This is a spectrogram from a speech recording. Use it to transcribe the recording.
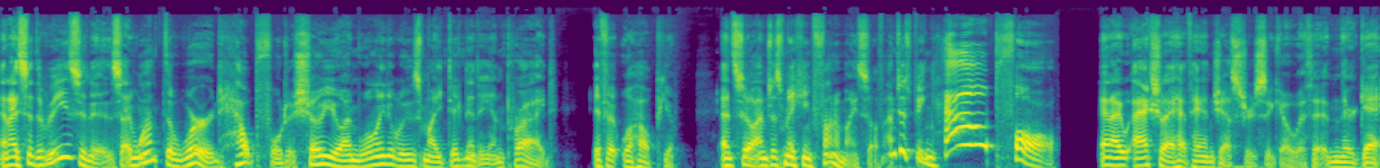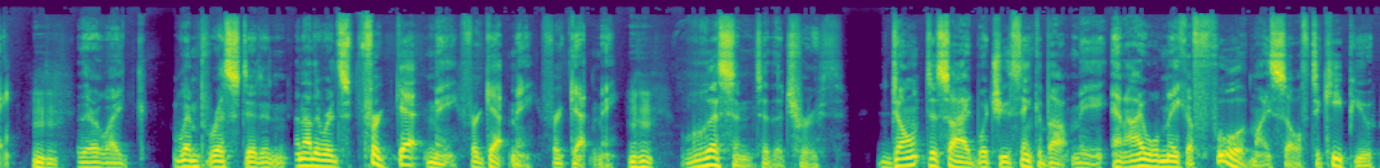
And I said, The reason is I want the word helpful to show you I'm willing to lose my dignity and pride if it will help you. And so I'm just making fun of myself. I'm just being helpful. And I actually I have hand gestures that go with it, and they're gay. Mm-hmm. They're like limp wristed. And in other words, forget me, forget me, forget me. Mm-hmm. Listen to the truth. Don't decide what you think about me, and I will make a fool of myself to keep you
